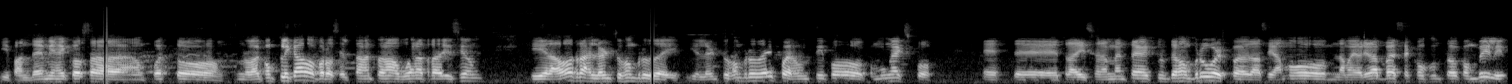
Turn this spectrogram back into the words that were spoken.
y pandemias y cosas han puesto, no lo han complicado, pero ciertamente una buena tradición. Y la otra es el Learn to Homebrew Day. Y el Learn to Homebrew Day, pues es un tipo, como un expo. Este, tradicionalmente en el club de homebrewers, pues lo hacíamos la mayoría de las veces conjunto con Billy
